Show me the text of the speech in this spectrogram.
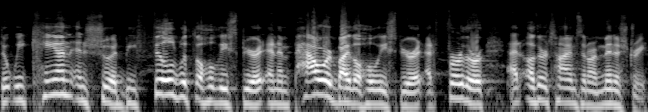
that we can and should be filled with the Holy Spirit and empowered by the Holy Spirit at further at other times in our ministry.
